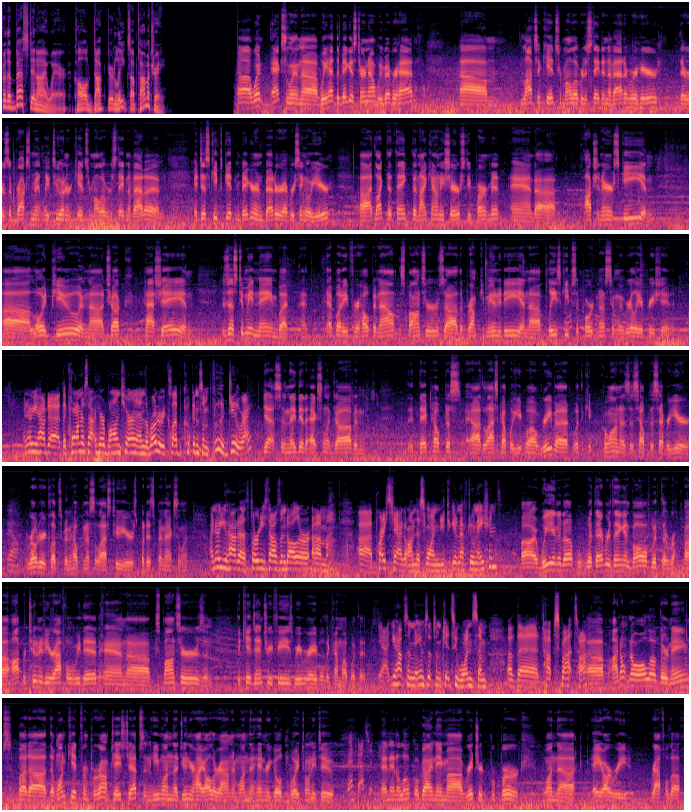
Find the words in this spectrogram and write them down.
For the best in eyewear, call Dr. Leeks Optometry. Uh, went excellent. Uh, we had the biggest turnout we've ever had. Um, lots of kids from all over the state of Nevada were here. There was approximately 200 kids from all over the state of Nevada, and it just keeps getting bigger and better every single year. Uh, I'd like to thank the Nye County Sheriff's Department and uh, Auctioneer Ski and uh, Lloyd Pugh and uh, Chuck Pache, and there's just too many to name, but everybody for helping out, the sponsors, uh, the Pahrump community, and uh, please keep supporting us, and we really appreciate it. I know you had uh, the Kiwanis out here volunteering and the Rotary Club cooking some food too, right? Yes, and they did an excellent job, and they've helped us uh, the last couple of years. Well, Reba with the Kiwanis has helped us every year. Yeah. The Rotary Club's been helping us the last two years, but it's been excellent. I know you had a thirty thousand um, uh, price tag on this one. Did you get enough donations? Uh, we ended up with everything involved with the uh, opportunity raffle we did and uh, sponsors and the kids' entry fees, we were able to come up with it. Yeah, you have some names of some kids who won some of the top spots, huh? Uh, I don't know all of their names, but uh, the one kid from Pahrump, Chase Jepson, he won the junior high all around and won the Henry Golden Boy 22. Fantastic. And then a local guy named uh, Richard Burke won the AR re- raffled off.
